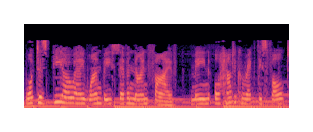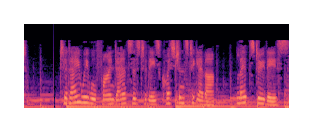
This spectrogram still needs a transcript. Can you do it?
What does P0A1B795 mean, or how to correct this fault? Today we will find answers to these questions together. Let's do this.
